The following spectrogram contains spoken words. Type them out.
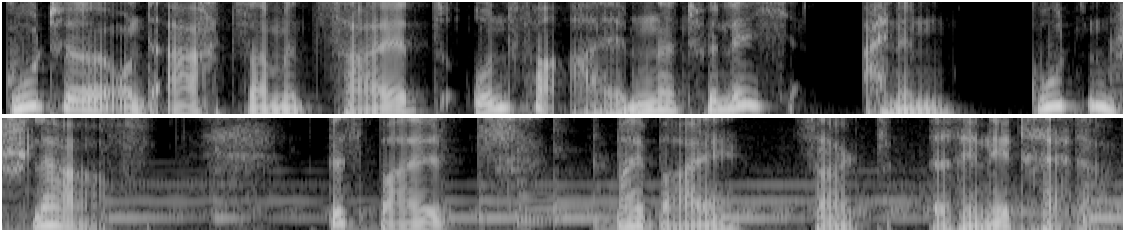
gute und achtsame Zeit und vor allem natürlich einen guten Schlaf. Bis bald. Bye bye, sagt René Träder.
